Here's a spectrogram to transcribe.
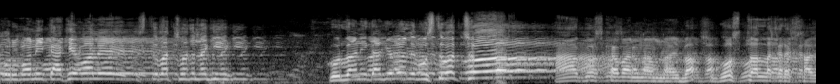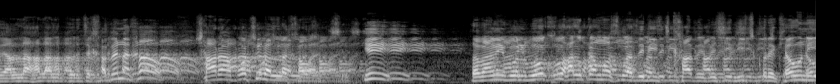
কুরবানি কাকে বলে, বুঝতে পারছ তো নাকি? কুরবানি কাকে বলে, বুঝতে পারছ? হ্যাঁ গোস খাবার নাম নয় বাপ গোস তো আল্লাহ করে খাবে, আল্লাহ হালাল করেছে, খাবে না, খাও। সারা বছর আল্লাহ খাওয়াচ্ছে। কি? তবে আমি বলব, খুব হালকা মশলা দিয়ে রিচ খাবে, বেশি রিচ করে খেও নি।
